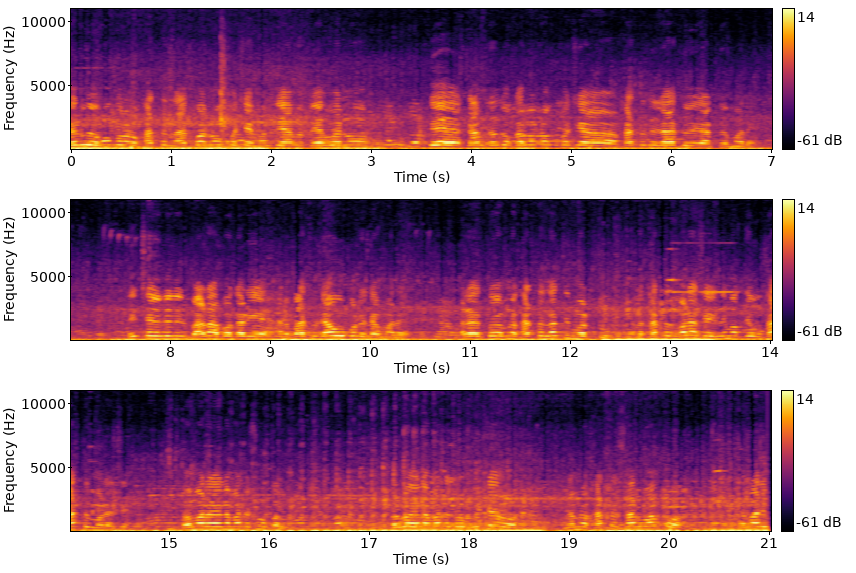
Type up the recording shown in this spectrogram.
ખેડૂતે શું કરવાનું? ખાતર નાખવાનું, પછી મંદિર અમે બેસવાનું કે કામ ધંધો કરવાનો પછી ખાતરની રાહ જોઈ રાખવી અમારે. રિક્ષા લઈને ભાડા પગાડીએ અને પાછું જવું પડે છે અમારે. અને તો એમને ખાતર નથી મળતું. એટલે ખાતર મળે છે, નિમક જેવું ખાતર મળે છે. તો અમારે એના માટે શું કરવું? કરવા એના માટે થોડુંક વિચારો. અને અમને ખાતર સારું આપો. તમારી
